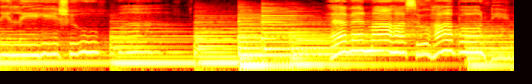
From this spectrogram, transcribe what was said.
לי לישועה. אבן מה עשו הבונים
